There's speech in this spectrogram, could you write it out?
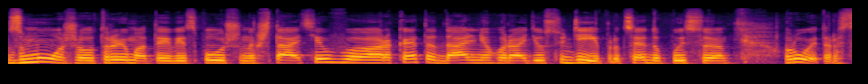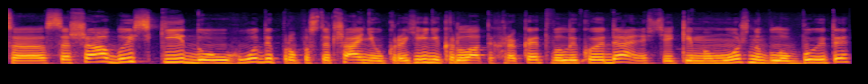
зможе отримати від Сполучених Штатів е, ракети дальнього радіусу дії. Про це дописує Reuters. Е, США близькі до угоди про постачання Україні крилатих ракет великої дальності, якими можна було бити.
